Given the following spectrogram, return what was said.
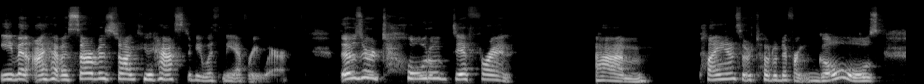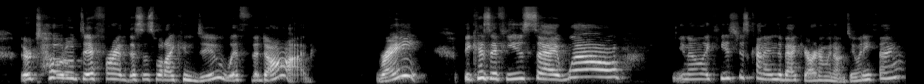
even I have a service dog who has to be with me everywhere. Those are total different um, plans or total different goals. They're total different. This is what I can do with the dog, right? Because if you say, well, you know, like he's just kind of in the backyard and we don't do anything,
